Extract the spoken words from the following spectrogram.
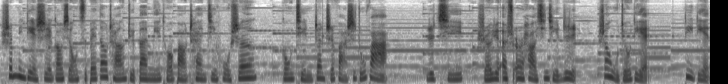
生命电视高雄慈悲道场举办弥陀宝忏祭护生，恭请战持法师主法，日期十二月二十二号星期日上午九点，地点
